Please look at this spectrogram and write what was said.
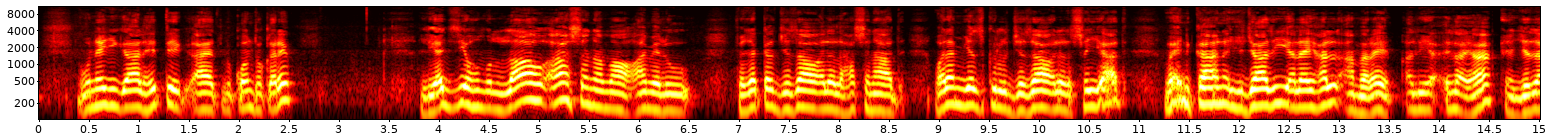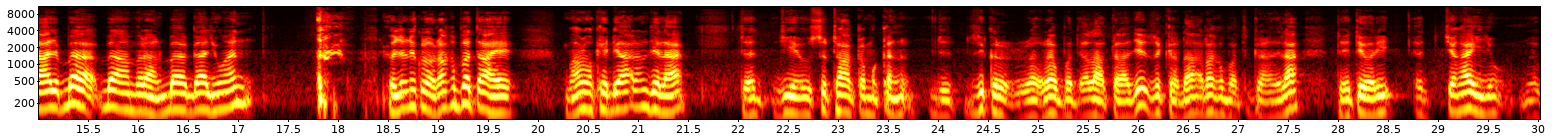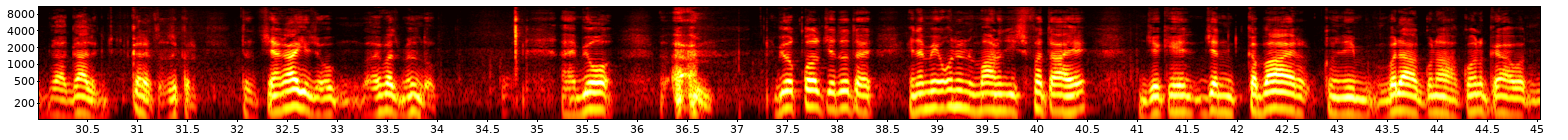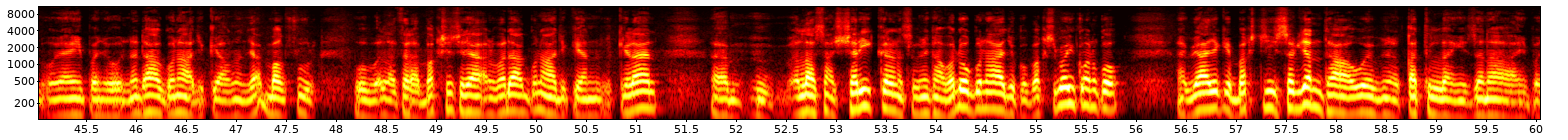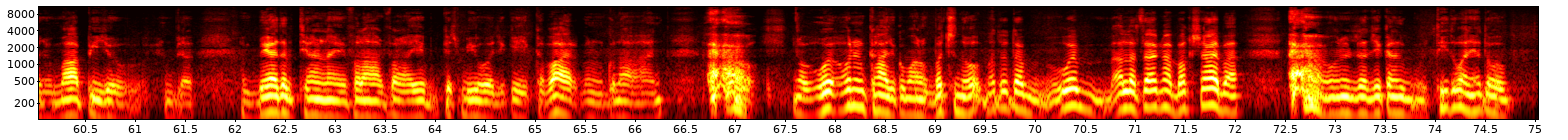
ان جي ڳالهه هتي آيت ۾ ڪونه ٿو ڪري. جزا ال هسنات جزا ال سيات و يجازي الائي هل امر جزا ٻه ٻه امر آهن ٻه ڳالهيون آهن هڪڙو رگبت آهي ماڻهوءَ کي ڏيارڻ جي لاءِ ته جيئن هو سٺا ڪم ڪن ذڪر رگبت الله تالا جي ذڪر ڏانهن رگبت ڪرڻ جي لاءِ ته هتي وري چڱائي ڳالهه ڪري ٿو ذڪر ته چڱائيءَ جو اوز ملندو ۽ ٻيو ٻيو ڪال چئي ٿو ته هن ۾ انهن ماڻهن جي صفت آهي جيڪي جن ڪڀار وڏا گناهه ڪونه ڪيا ۽ پنهنجو ننڍا گناهه جيڪي آهي هنن جا مقسور اهو الله تالا بخش ڇڏيا وڏا گناهه جيڪي آهن ڪهڙا آهن؟ الله سان شريڪ ڪرڻ سڀني کان وڏو گناهه آهي جيڪو بخشبو ئي ڪونه ڪو. ۽ ٻيا جيڪي بخشجي سگهجن ٿا اهي قتل ۽ زنا ۽ پنهنجو ماءُ پيءُ جو بيئدب ٿيڻ ۽ اهي قسم اهي جيڪي ڪڀار گناهه آهن اهي انهن کان جيڪو ماڻهو بچندو مطلب ته اهي الله تالا کان بخشائبا ان جا جيڪڏهن ٿي ٿو وڃي ٿو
